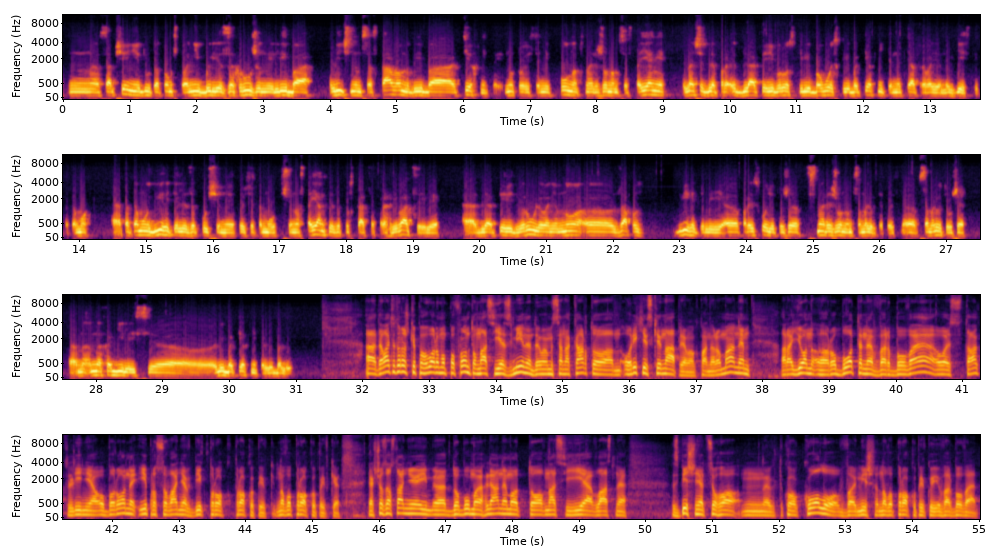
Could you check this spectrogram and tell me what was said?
сообщения идут о том, что они были загружены либо личным составом, либо техникой. Ну, то есть они в полном снаряженном состоянии значит, для, для переброски либо войск, либо техники на театры военных действий. Потому, э, потому и двигатели запущены, то есть это могут еще на стоянке запускаться, прогреваться или э, для перед выруливанием, но э, запуск двигателей э, происходит уже в снаряженном самолете, то есть э, в самолете уже э, на, находились э, либо техника, либо люди. Давайте трошки поговоримо по фронту. У нас є зміни. Дивимося на карту. Оріхівський напрямок, пане Романе район е, Роботине, Вербове, ось так, лінія оборони і просування в бік Прокопівки, Новопрокопівки. Якщо за останню е, добу ми глянемо, то в нас є власне. Збільшення цього такого колу в між Новопрокопівкою і Вербове.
